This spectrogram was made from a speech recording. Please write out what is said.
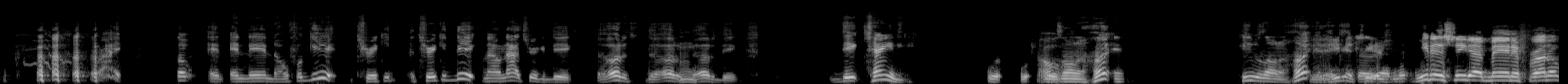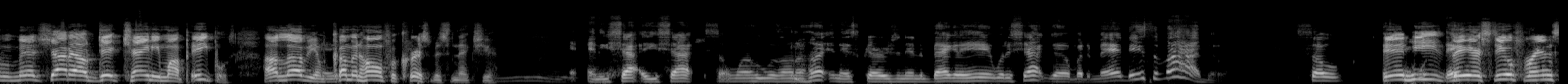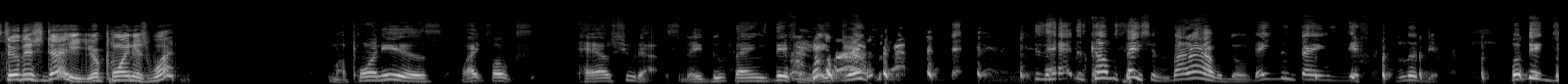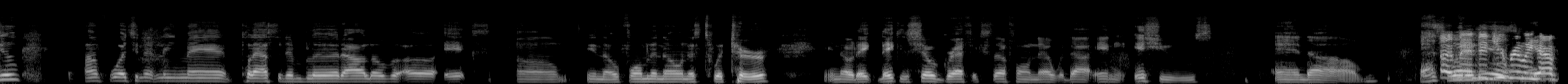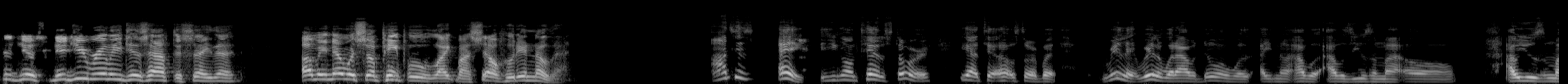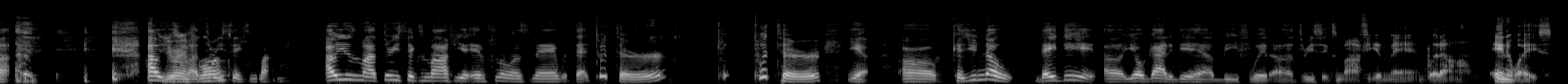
right. So and, and then don't forget Tricky Tricky Dick. No, not Tricky Dick. The other the other Mm. the other Dick. Dick Cheney wa- wa- was Oh, on a hunting. He was on a hunting yeah. He didn't see that. excursion He didn't see that man in front of him, man. Shout out Dick Cheney, my peoples. I love you. I'm coming home for Christmas next year. and he shot he shot someone who was on a hunting excursion in the back of the head with a shotgun, but the man did survive though. So And he they they are still friends to this day. Your point is what? my point is white folks have shootouts. They do things different. They drink just had this conversation about an hour ago. They do things different, a little different. But Big Jew, unfortunately, man, plastered in blood all over uh X, um, you know, formerly known as Twitter. You know, they they can show graphic stuff on there without any issues. And um that's Hey what man, did you really man. have to just did you really just have to say that? I mean, there were some people like myself who didn't know that. I just hey, you're gonna tell the story, you gotta tell the whole story. But really, really what I was doing was you know, I was I was using my um I was using my I was using my three six I was using my three six mafia influence, man, with that Twitter, tw- Twitter, yeah. Um, cause you know they did. Uh, Yo Gotti did have beef with uh three six mafia, man. But um, anyways,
